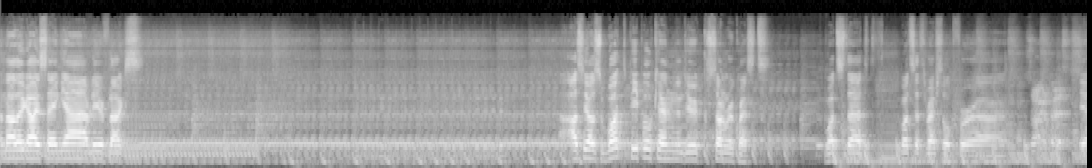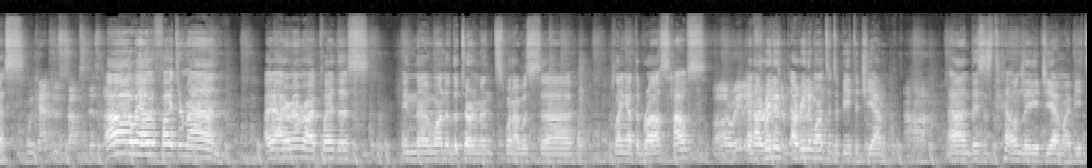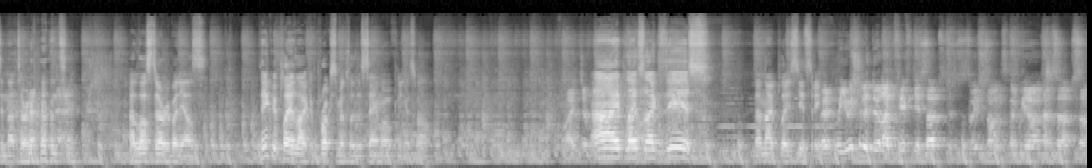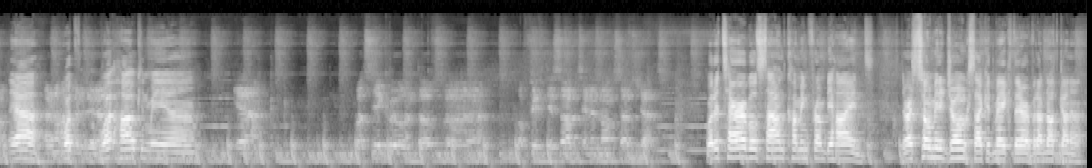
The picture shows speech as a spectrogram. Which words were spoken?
Another guy saying, yeah, Blue Flux. Asios, what people can do song requests? What's that? What's the threshold for? Uh, yes. We can't do subs this time. Oh, we have a fighter man. I, I remember I played this in uh, one of the tournaments when I was uh, playing at the Brass house, Oh really? and I really, I really wanted to beat the GM. Uh-huh. And this is the only GM I beat in that tournament. I lost to everybody else. I think we played like approximately the same opening as well. Ah, plays like this. Then I play C3. But we usually do like 50 subs to switch songs, but we don't have subs, so Yeah. I don't know how What? do that. What? How can we? Uh, yeah. What's the equivalent of uh, of 50 subs in a non-sub chat? what a terrible sound coming from behind. There are so many jokes I could make there, but I'm not gonna.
